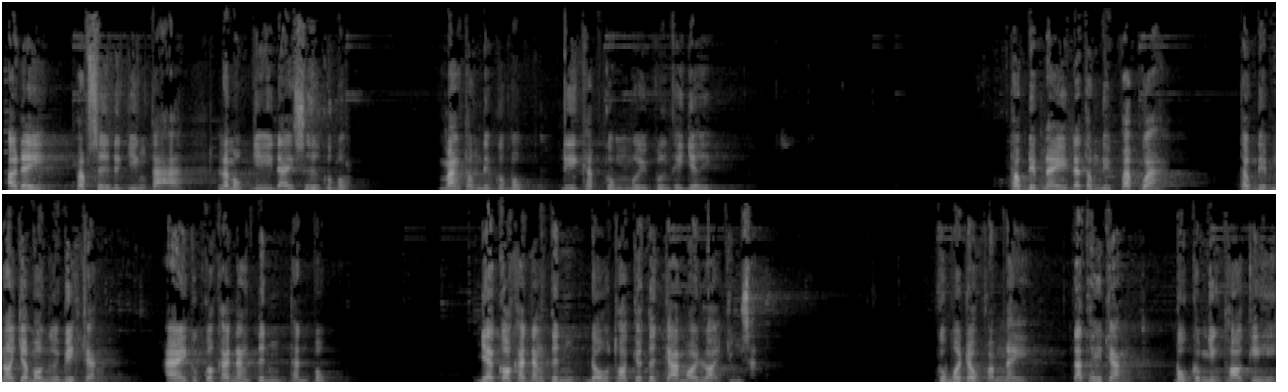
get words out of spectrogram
Ở đây, Pháp Sư được diễn tả là một vị đại sứ của Bụt, mang thông điệp của Bụt đi khắp cùng mười phương thế giới. Thông điệp này là thông điệp Pháp Hoa. Thông điệp nói cho mọi người biết rằng ai cũng có khả năng tính thành Bụt và có khả năng tính độ thoát cho tất cả mọi loài chúng sanh. Cũng ở trong phẩm này, ta thấy rằng Bụt không những thọ ký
